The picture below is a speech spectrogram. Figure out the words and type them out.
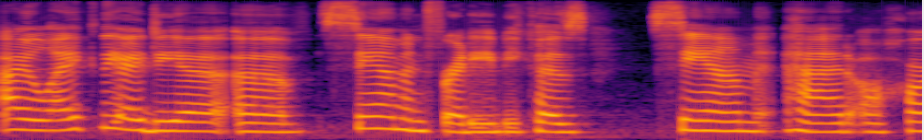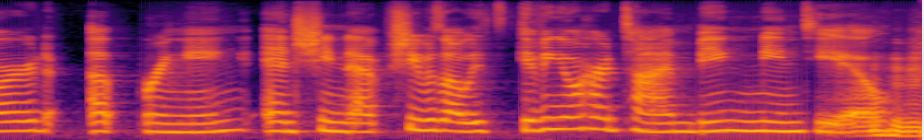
I like the idea of Sam and Freddie because Sam had a hard upbringing and she never she was always giving you a hard time, being mean to you. Mm-hmm.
